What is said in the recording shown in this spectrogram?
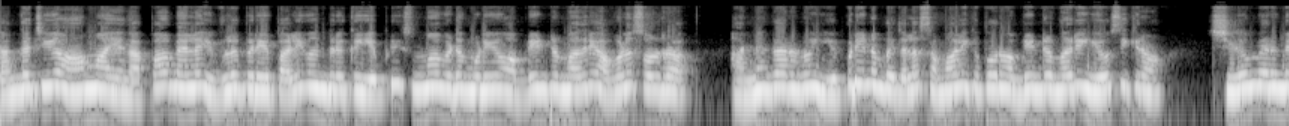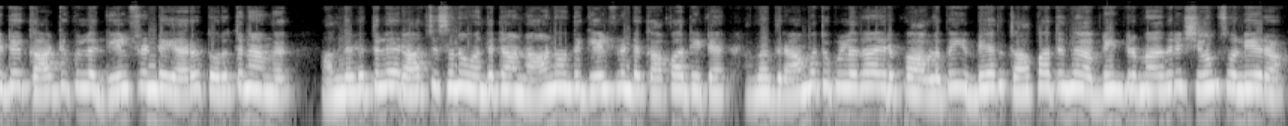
தங்கச்சியும் ஆமா எங்க அப்பா மேல இவ்வளவு பெரிய பழி வந்திருக்கு. எப்படி சும்மா விட முடியும்? அப்படின்ற மாதிரி அவளும் சொல்றா. அண்ணங்காரனும் எப்படி நம்ம இதெல்லாம் சமாளிக்க போறோம்? அப்படின்ற மாதிரி யோசிக்கிறான். சிவம் இருந்துட்டு காட்டுக்குள்ள கேர்ள் ஃப்ரெண்டை யாரோ துரத்துனாங்க. அந்த இடத்துல ராட்சசனும் வந்துட்டான். நானும் அந்த கேர்ள் ஃப்ரெண்டை காப்பாத்திட்டேன். அவ கிராமத்துக்குள்ளதான் இருப்பா. அவளை போய் எப்படியாவது காப்பாத்துங்க அப்படின்ற மாதிரி சிவம் சொல்லிடுறான்.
